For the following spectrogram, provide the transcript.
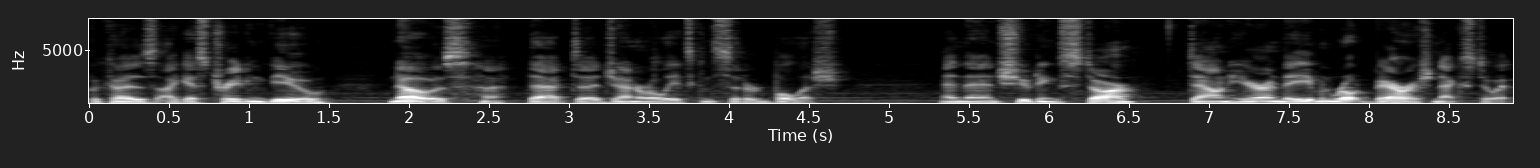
because I guess TradingView knows that uh, generally it's considered bullish. And then shooting star down here, and they even wrote bearish next to it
